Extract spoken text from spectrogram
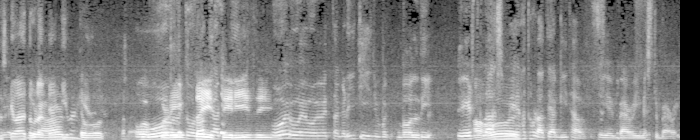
उसके बाद थोड़ा यार त्यागी बन गया। ओ, सही सीरीज़ ही ओए ओए ओए तगड़ी चीज़ बोल दी। एट्थ क्लास में थोड़ा त्यागी था ये Barry mister Barry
